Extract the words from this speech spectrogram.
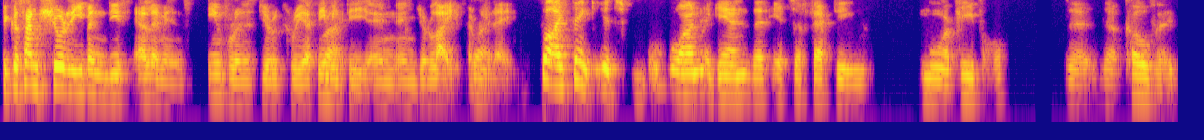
because I'm sure even these elements influence your creativity right. and, and your life every right. day. Well, I think it's one, again, that it's affecting more people, the, the COVID,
